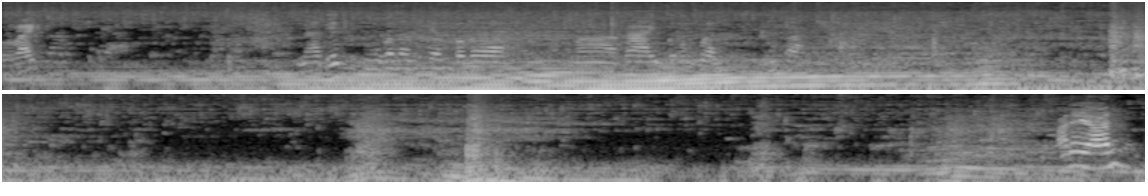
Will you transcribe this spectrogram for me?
Alright? Yeah. Natin, subukan natin yan baka makakain pa ng brand. Puta. Ano yan?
